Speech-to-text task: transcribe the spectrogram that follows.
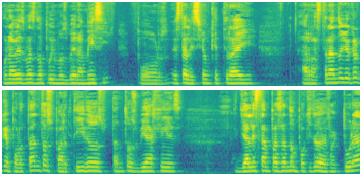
Una vez más no pudimos ver a Messi por esta lesión que trae arrastrando. Yo creo que por tantos partidos, tantos viajes ya le están pasando un poquito de factura.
